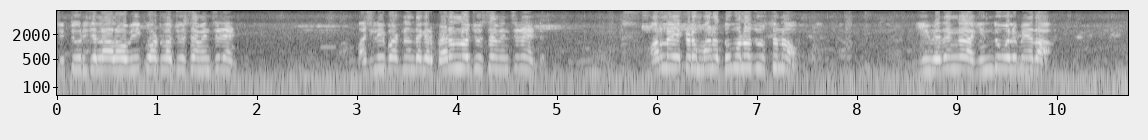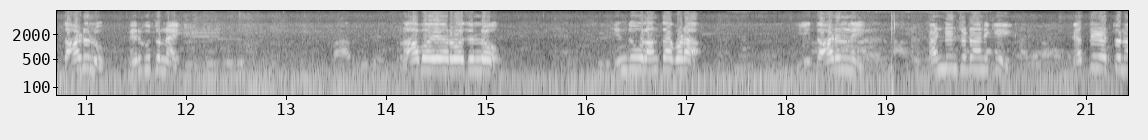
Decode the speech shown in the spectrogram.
చిత్తూరు జిల్లాలో వీకోట్లో చూసాం ఇన్సిడెంట్. మచిలీపట్నం దగ్గర పెడంలో చూసాం ఇన్సిడెంట్. మరలా ఇక్కడ మన దుమ్మలో చూస్తున్నాం. ఈ విధంగా హిందువుల మీద దాడులు పెరుగుతున్నాయి. రాబోయే రోజుల్లో హిందువులంతా కూడా ఈ దాడుల్ని ఖండించడానికి పెద్ద ఎత్తున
